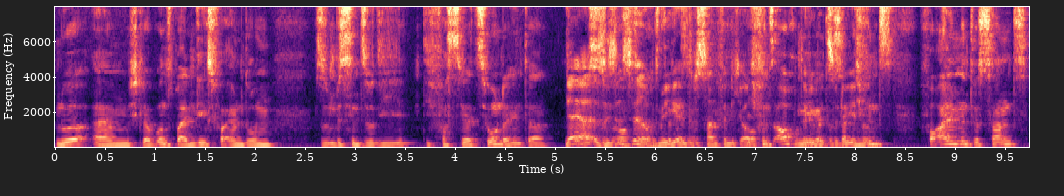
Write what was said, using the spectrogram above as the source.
Nur, ähm, ich glaube, uns beiden ging es vor allem darum, so ein bisschen so die, die Faszination dahinter. Ja, ja, also es ist ja auch mega interessant, finde ich auch. Ich finde es auch mega interessant. Ich finde es vor allem interessant,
